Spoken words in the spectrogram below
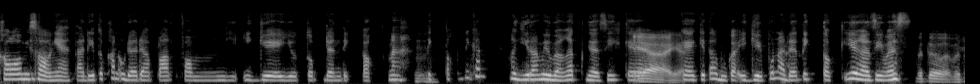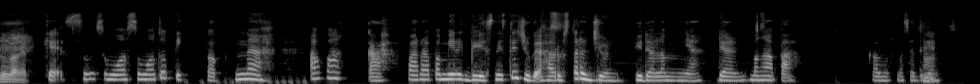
kalau misalnya tadi itu kan udah ada platform di IG, YouTube, dan TikTok. Nah, mm -hmm. TikTok ini kan lagi rame banget gak sih? Kayak yeah, yeah. kayak kita buka IG pun ada TikTok, iya gak sih, Mas? Betul, betul banget. Kayak semua semua tuh TikTok. Nah, apakah para pemilik bisnis itu juga harus terjun di dalamnya dan mengapa? Kalau menurut Mas Adrian? Hmm.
